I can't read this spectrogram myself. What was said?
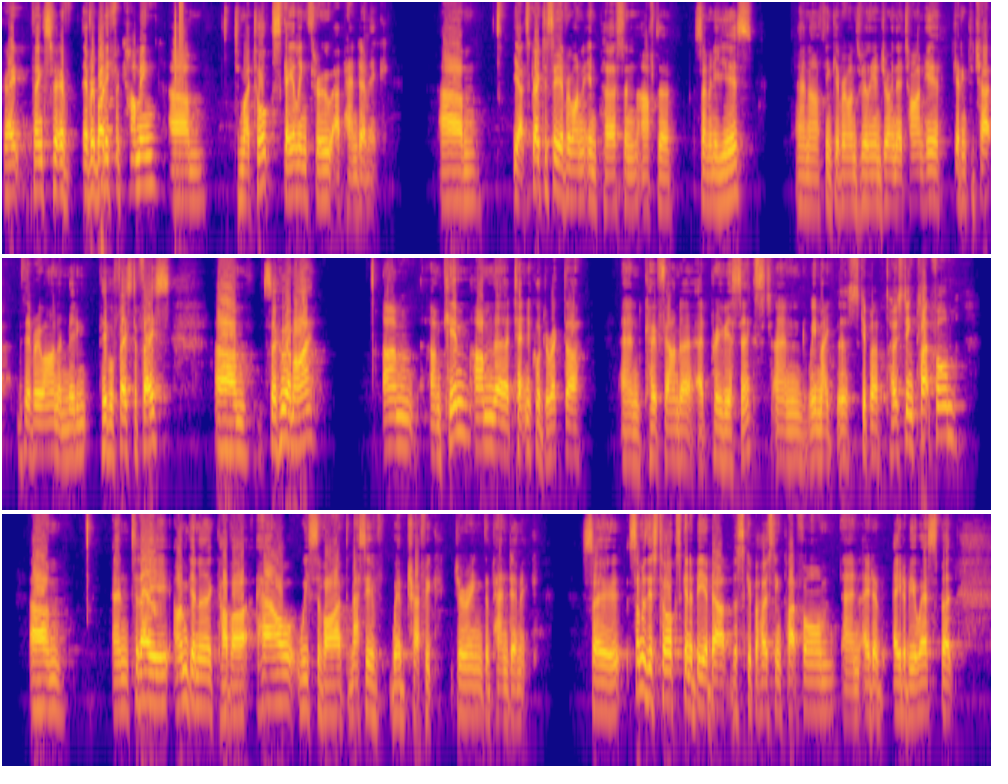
Great. Thanks for everybody for coming um, to my talk, Scaling Through a Pandemic. Um, yeah, it's great to see everyone in person after so many years. And I think everyone's really enjoying their time here, getting to chat with everyone and meeting people face to face. Um, so who am I? Um, I'm Kim. I'm the technical director and co-founder at PreviousNext, and we make the Skipper hosting platform. Um, and today I'm going to cover how we survived massive web traffic during the pandemic. So some of this talk is going to be about the Skipper hosting platform and AWS, but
